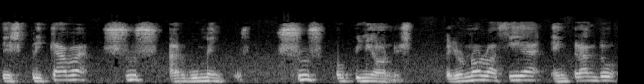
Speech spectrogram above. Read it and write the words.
te explicaba sus argumentos, sus opiniones, pero no lo hacía entrando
